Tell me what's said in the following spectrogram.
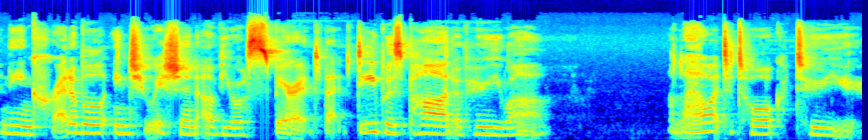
and the incredible intuition of your spirit, that deepest part of who you are. Allow it to talk to you.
